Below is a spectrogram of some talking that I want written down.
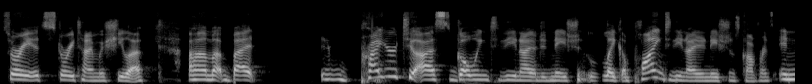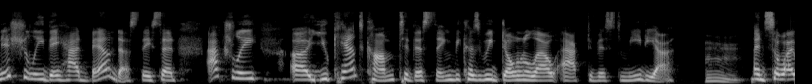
Sorry, it's story time with Sheila. Um, but prior to us going to the United Nations, like applying to the United Nations conference, initially they had banned us. They said, actually, uh, you can't come to this thing because we don't allow activist media. Mm. And so I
